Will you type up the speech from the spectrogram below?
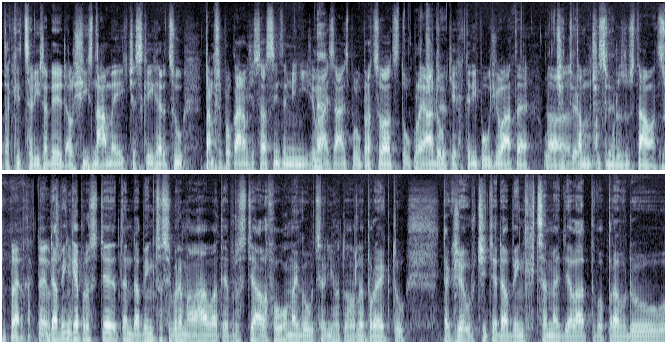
taky celý řady dalších známých českých herců. Tam předpokládám, že se asi nic nemění, že ne. máš zájem spolupracovat s tou plejádou těch, který používáte. Určitě, tam určitě. asi bude zůstávat. Super. Tak to je ten určitě... dubbing je prostě, ten dubbing, co si budeme nalhávat, je prostě alfou omegou celého tohohle projektu. Takže určitě dubbing chceme dělat opravdu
